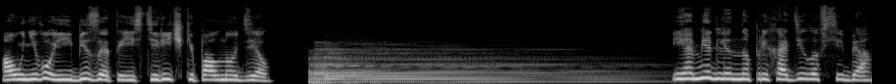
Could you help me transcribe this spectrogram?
а у него и без этой истерички полно дел. Я медленно приходила в себя,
